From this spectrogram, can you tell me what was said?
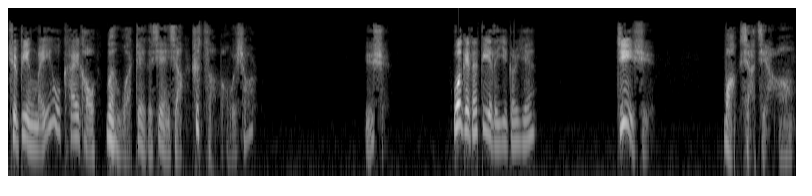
却并没有开口问我这个现象是怎么回事儿。于是，我给他递了一根烟，继续往下讲。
